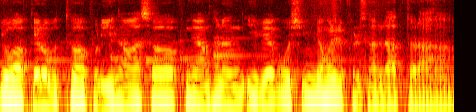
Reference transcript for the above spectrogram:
여호와께로부터 불이 나와서 분양하는 250명을 불살랐더라.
